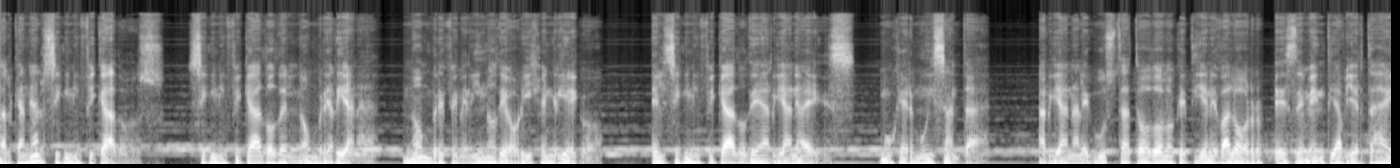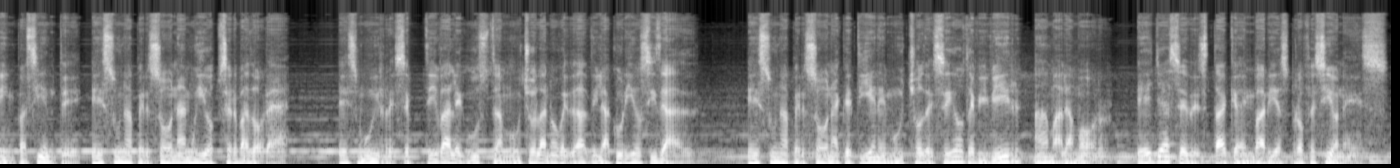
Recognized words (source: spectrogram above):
al canal Significados. Significado del nombre Ariana. Nombre femenino de origen griego. El significado de Ariana es, mujer muy santa. Ariana le gusta todo lo que tiene valor, es de mente abierta e impaciente, es una persona muy observadora. Es muy receptiva, le gusta mucho la novedad y la curiosidad. Es una persona que tiene mucho deseo de vivir, ama el amor. Ella se destaca en varias profesiones.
